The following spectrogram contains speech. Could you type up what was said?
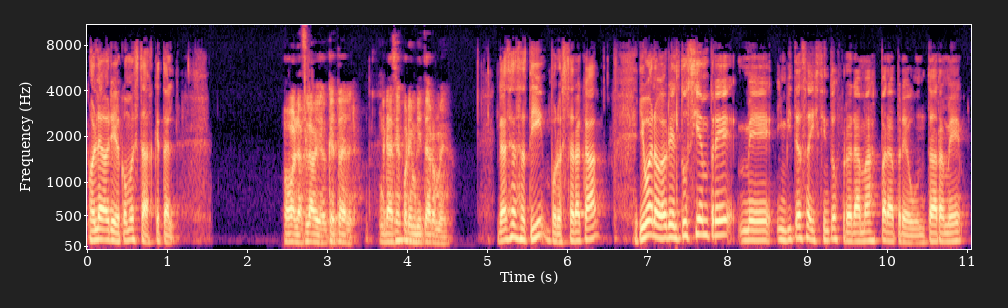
Hola Gabriel, ¿cómo estás? ¿Qué tal? Hola Flavio, ¿qué tal? Gracias por invitarme. Gracias a ti por estar acá. Y bueno, Gabriel, tú siempre me invitas a distintos programas para preguntarme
